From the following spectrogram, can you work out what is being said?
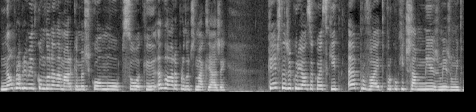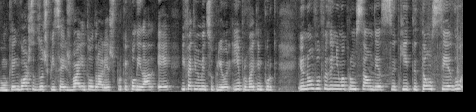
não propriamente como dona da marca, mas como pessoa que adora produtos de maquilhagem. Quem esteja curiosa com esse kit, aproveite porque o kit está mesmo, mesmo muito bom. Quem gosta dos outros pincéis vai então adorar estes porque a qualidade é efetivamente superior e aproveitem porque eu não vou fazer nenhuma promoção desse kit tão cedo uh,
